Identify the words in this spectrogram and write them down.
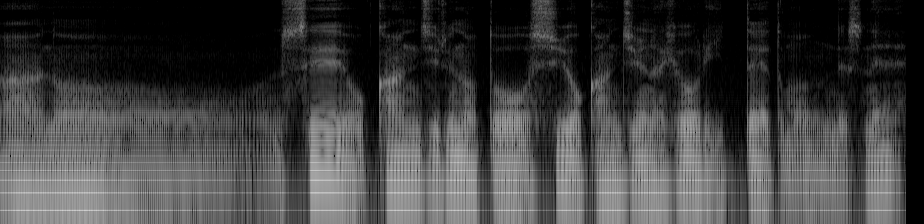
あの生を感じるのと死を感じるのは表裏一体やと思うんですね。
